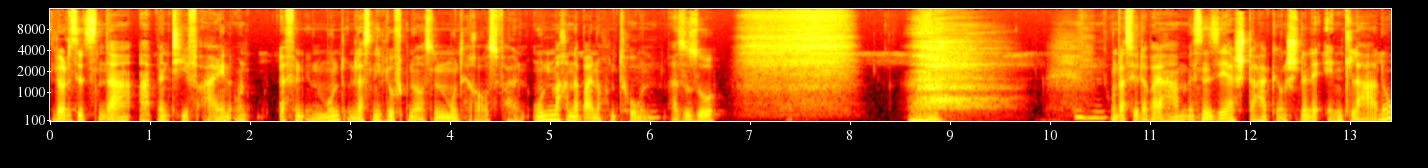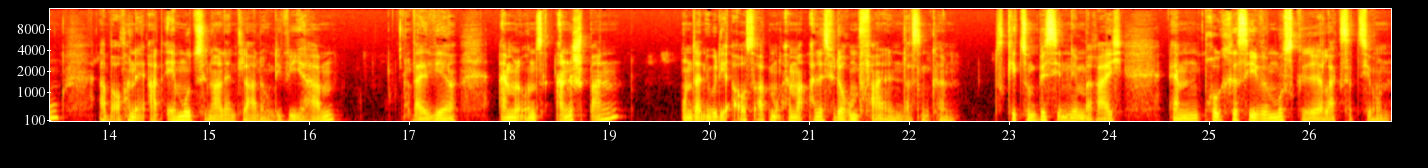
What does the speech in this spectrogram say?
Die Leute sitzen da, atmen tief ein und öffnen den Mund und lassen die Luft nur aus dem Mund herausfallen und machen dabei noch einen Ton. Mhm. Also so. Mhm. Und was wir dabei haben, ist eine sehr starke und schnelle Entladung, aber auch eine Art emotionale Entladung, die wir haben weil wir einmal uns anspannen und dann über die Ausatmung einmal alles wiederum fallen lassen können. Das geht so ein bisschen in den Bereich ähm, progressive Muskelrelaxation.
